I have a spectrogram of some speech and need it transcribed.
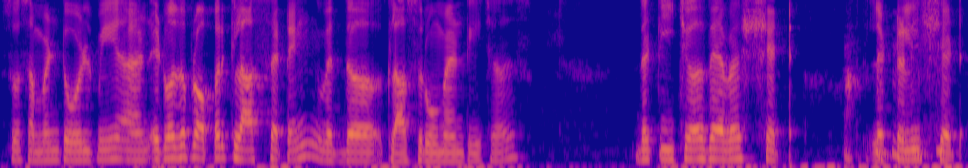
So someone told me and it was a proper class setting with the classroom and teachers. The teachers they were shit. Literally shit.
